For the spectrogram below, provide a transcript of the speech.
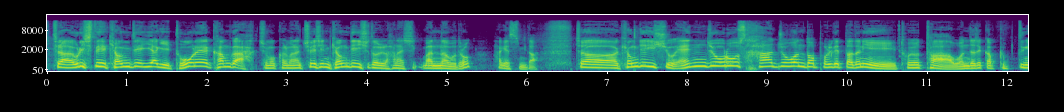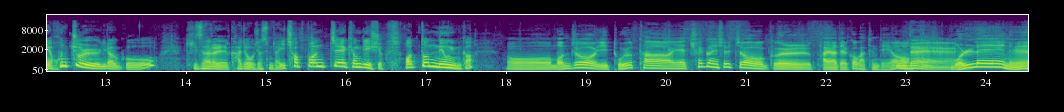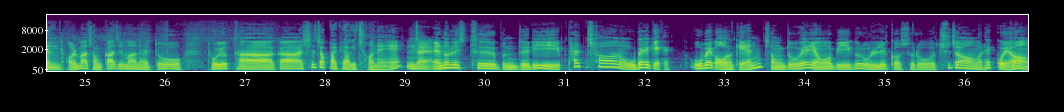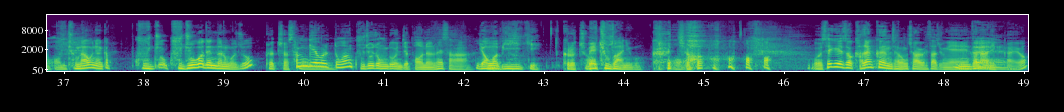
자, 우리 시대의 경제 이야기, 돈의 감각, 주목할 만한 최신 경제 이슈들 하나씩 만나보도록 하겠습니다. 자, 경제 이슈, 엔조로 4조 원 더 벌겠다더니 토요타 원자재 값 급등의 혼쭐이라고 기사를 가져오셨습니다. 이 첫 번째 경제 이슈, 어떤 내용입니까? 어, 먼저 이 도요타의 최근 실적을 봐야 될 것 같은데요. 네. 원래는 얼마 전까지만 해도 도요타가 실적 발표하기 전에 네. 애널리스트 분들이 8,500에 500억엔 정도의 영업이익을 올릴 것으로 추정을 했고요. 엄청 나오니까 구조 구조가 된다는 거죠? 그렇죠. 3개월 오. 동안 구조 정도 이제 버는 회사. 영업 이익이. 그렇죠. 매출도 아니고. 그렇죠. 뭐 세계에서 가장 큰 자동차 회사 중에 네. 하나니까요.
